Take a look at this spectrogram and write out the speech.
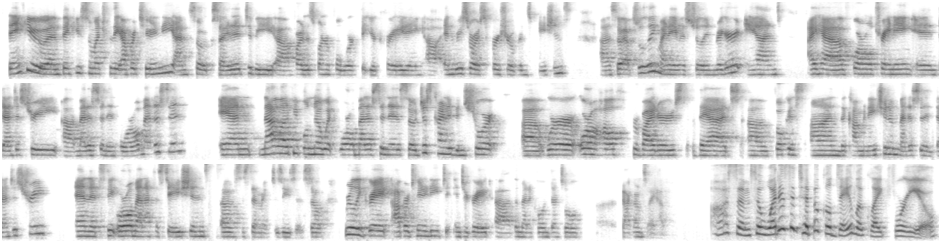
Thank you. And thank you so much for the opportunity. I'm so excited to be uh, part of this wonderful work that you're creating uh, and resource for Sjogren's patients. Uh, so, absolutely, my name is Jillian Rigert, and I have formal training in dentistry, uh, medicine, and oral medicine. And not a lot of people know what oral medicine is. So, just kind of in short, uh, we're oral health providers that uh, focus on the combination of medicine and dentistry and it's the oral manifestations of systemic diseases. So, really great opportunity to integrate uh, the medical and dental uh, backgrounds I have. Awesome. So, what does a typical day look like for you?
